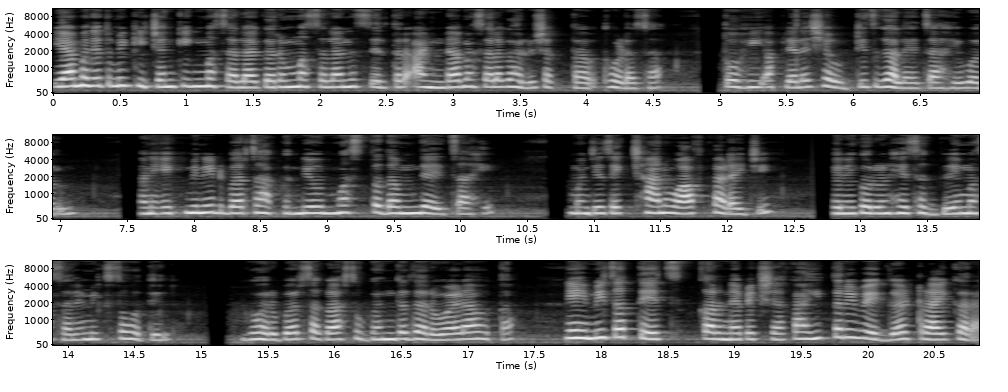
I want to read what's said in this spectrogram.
यामध्ये तुम्ही किचन किंग मसाला गरम मसाला नसेल तर अंडा मसाला घालू शकता थोडासा. तोही आपल्याला शेवटीच घालायचा आहे वरून. आणि एक मिनिटभर झाकण देऊन मस्त दम द्यायचा आहे. म्हणजेच एक छान वाफ काढायची. जेणेकरून हे सगळे मसाले मिक्स होतील. घरभर सगळा सुगंध दरवळला होता. नेहमीचं तेच करण्यापेक्षा काहीतरी वेगळं ट्राय करा.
